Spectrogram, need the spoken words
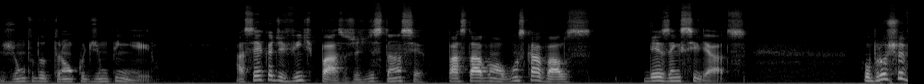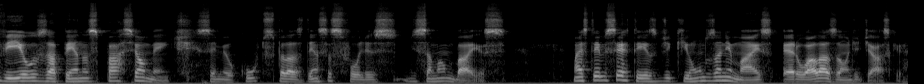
junto do tronco de um pinheiro. A cerca de vinte passos de distância, pastavam alguns cavalos desencilhados. O bruxo via-os apenas parcialmente, semi-ocultos pelas densas folhas de samambaias, mas teve certeza de que um dos animais era o alazão de Jasker.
